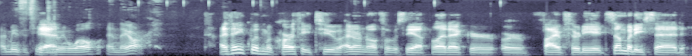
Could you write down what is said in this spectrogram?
That means the team's yeah. doing well, and they are. I think with McCarthy too. I don't know if it was the Athletic or or 538. Somebody said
